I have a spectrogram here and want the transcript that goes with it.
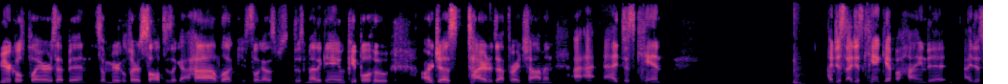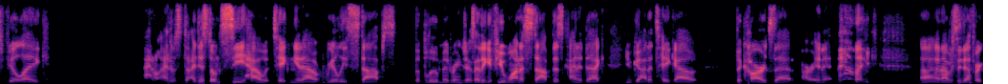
Miracles players have been some Miracles players salty. Like, aha, look, you still got this, this meta game. People who are just tired of Deathrite Shaman. I, I, I just can't. I just I just can't get behind it. I just feel like I don't I just I just don't see how taking it out really stops the blue mid range decks. I think if you want to stop this kind of deck, you got to take out the cards that are in it. like uh, and obviously Death Right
